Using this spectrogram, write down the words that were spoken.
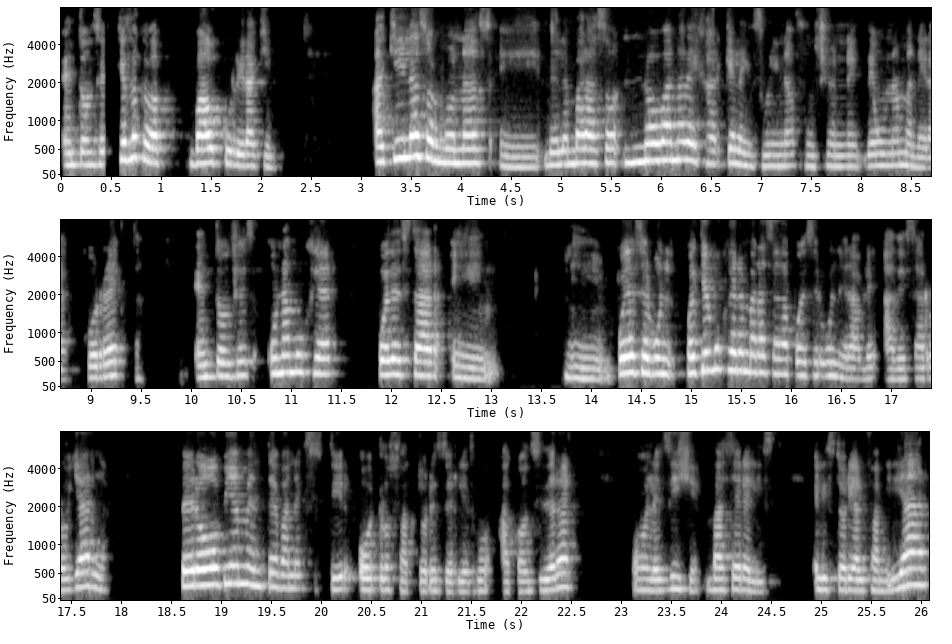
Entonces, ¿qué es lo que va, a ocurrir aquí? Aquí las hormonas eh, del embarazo no van a dejar que la insulina funcione de una manera correcta. Entonces, una mujer puede estar, eh, puede ser, cualquier mujer embarazada puede ser vulnerable a desarrollarla, pero obviamente van a existir otros factores de riesgo a considerar como les dije, va a ser el, historial familiar,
